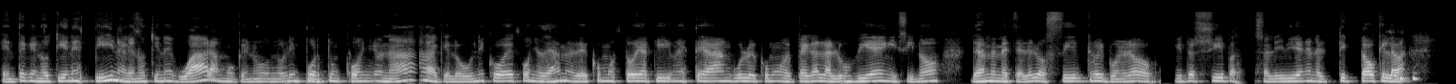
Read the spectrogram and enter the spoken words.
Gente que no tiene espina, que no tiene guáramo, que no, no le importa un coño nada, que lo único es, coño, déjame ver cómo estoy aquí en este ángulo y cómo me pega la luz bien, y si no, déjame meterle los filtros y ponerle los ojitos así para salir bien en el TikTok y la...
